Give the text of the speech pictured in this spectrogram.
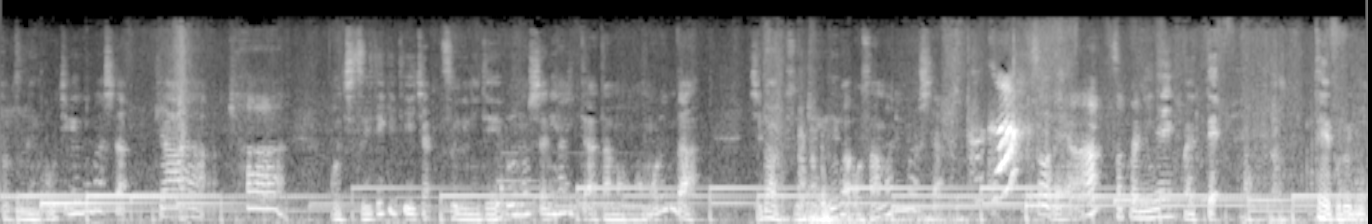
突然お家が揺れました。キャーキャー。落ち着いてキティちゃん。すぐにテーブルの下に入って頭を守るんだ。しばらくすると揺れが収まりました。そうだよ。そこにねこうやってテーブルに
